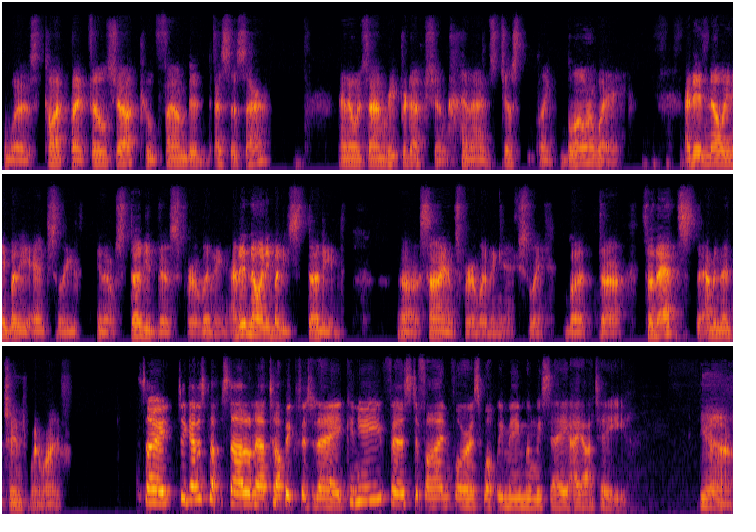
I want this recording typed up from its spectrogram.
was taught by Phil Dziuk, who founded SSR. And it was on reproduction. And I was just like blown away. I didn't know anybody actually, you know, studied this for a living. I didn't know anybody studied uh, science for a living, actually. But uh, so that's, I mean, that changed my life. So, to get us started on our topic for today, can you first define for us what we mean when we say ART? Yeah,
